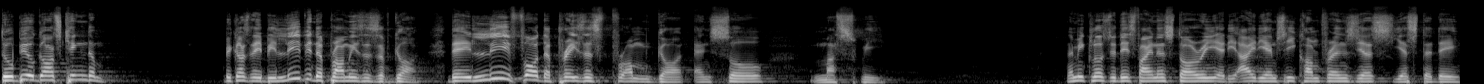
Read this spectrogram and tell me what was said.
to build God's kingdom because they believe in the promises of God. They live for the praises from God, and so must we. Let me close with this final story at the IDMC conference just yesterday.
